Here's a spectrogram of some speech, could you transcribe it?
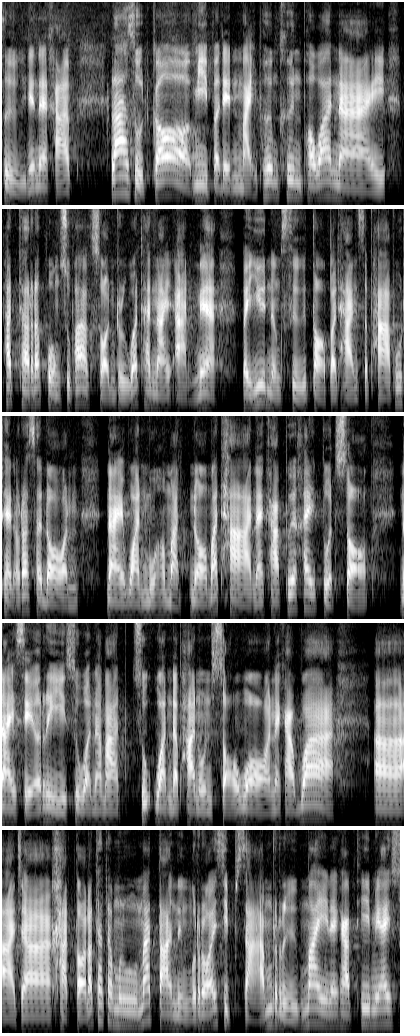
สื่อเนี่ยนะครับ ล่าสุดก็มีประเด็นใหม่เพิ่มขึ้น เพราะว่านายพัทรพงศ์สุภาพอักษรหรือว่าทนายอั๋นเนี่ยไปยื่นหนังสือต่อประธานสภาผู้แทนราษฎร นายวันมูฮัมหมัดนอมัทานะครับเพื่อให้ตรวจสอบนายเสรีสุวรรณมาสุวรรณพานนท์สวนะครับว่า อาจจะขัดต่อรัฐธรรมนูญมาตรา 113 หรือไม่นะครับที่ไม่ให้ส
